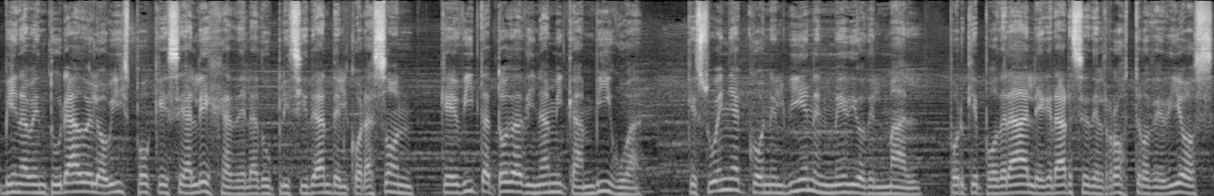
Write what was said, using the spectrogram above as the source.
Bienaventurado el obispo que se aleja de la duplicidad del corazón, que evita toda dinámica ambigua, que sueña con el bien en medio del mal, porque podrá alegrarse del rostro de Dios,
